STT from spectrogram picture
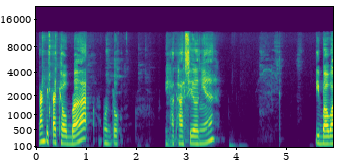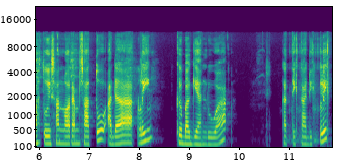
Sekarang kita coba untuk lihat hasilnya. Di bawah tulisan lorem 1 ada link ke bagian 2. Ketika diklik,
